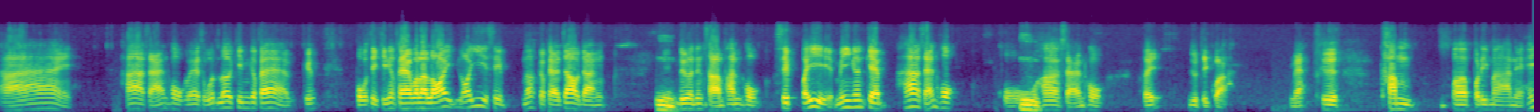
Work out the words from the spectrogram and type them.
ใช่ห้าแสนหกเลยสมมติเลิกกินกาแฟปกติกินกาแฟวันละร้อยร้อยี่สิบเนาะกาแฟเจ้าดังอืมเดือนหนึ่งสามพันหกสิบปี มีเงินเก็บห้าแสนหกโอ้อืมห้าแสนหก เฮ้ยหยุดดีกว่าเห็นไหมคือทำเอ่อปริมาณเนี่ยให้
